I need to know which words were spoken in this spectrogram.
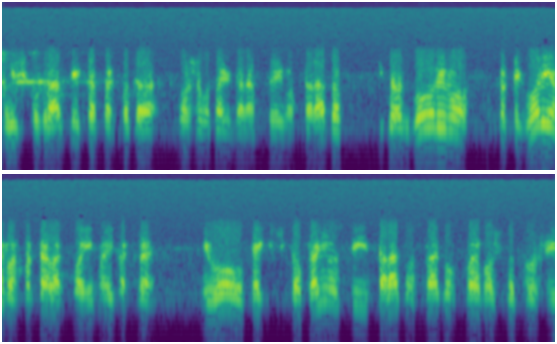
turističkog razlika, tako da možemo dalje da nastavimo sa radom i da odgovorimo kategorijama hotela koje imaju, dakle, nivou tehničke opremljenosti i sa radnom snagom koja može da pruži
